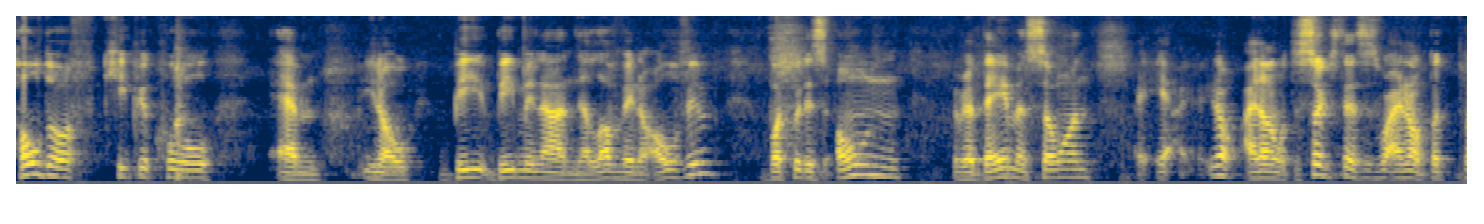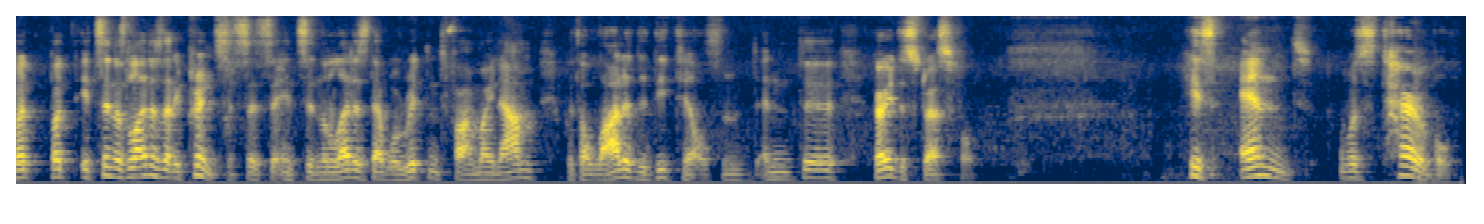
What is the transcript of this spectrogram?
hold off, keep your cool, um, you know, be be mina nelavina olvim, but with his own rebbeim and so on. You know, I don't know what the circumstances were. I don't know, but but but it's in his letters that he prints. It's it's, it's in the letters that were written to Farmainam with a lot of the details and and uh, very distressful. His end was terrible.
